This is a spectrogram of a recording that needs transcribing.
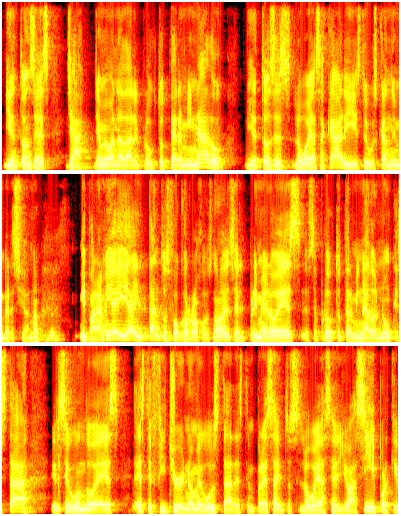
y entonces ya, ya me van a dar el producto terminado y entonces lo voy a sacar y estoy buscando inversión, ¿no? Y para mí ahí hay tantos focos rojos, ¿no? El primero es ese producto terminado nunca está, el segundo es este feature no me gusta de esta empresa, entonces lo voy a hacer yo así porque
